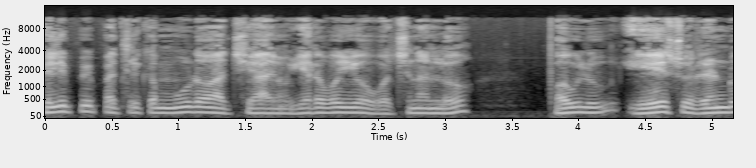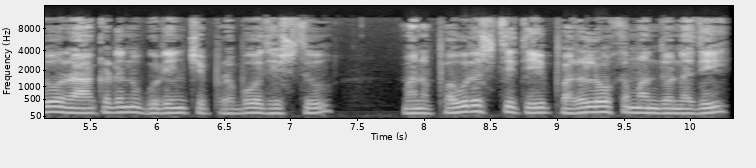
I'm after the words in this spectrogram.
ఫిలిపి పత్రిక మూడో అధ్యాయం ఇరవయో వచనంలో పౌలు యేసు రెండో రాకడను గురించి ప్రబోధిస్తూ మన పౌరస్థితి పరలోకమందున్నది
